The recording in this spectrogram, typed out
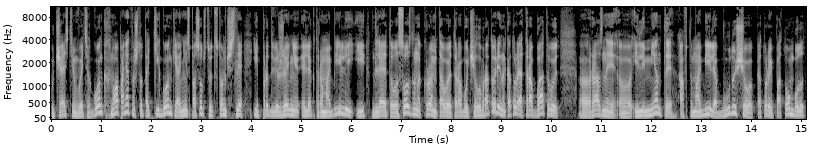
участием в этих гонках. Ну а понятно, что такие гонки, они способствуют в том числе и продвижению электромобилей, и для этого создано, кроме того, это рабочие лаборатории, на которые отрабатывают разные элементы автомобиля будущего, которые потом будут будут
